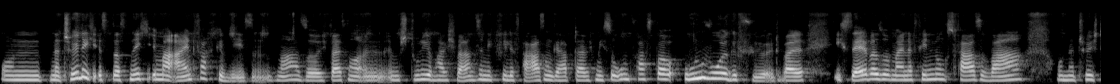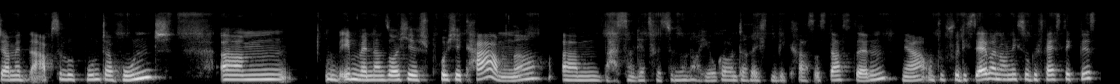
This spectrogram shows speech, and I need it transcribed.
Und natürlich ist das nicht immer einfach gewesen. Ne? Also ich weiß noch, in, im Studium habe ich wahnsinnig viele Phasen gehabt, da habe ich mich so unfassbar unwohl gefühlt, weil ich selber so in meiner Findungsphase war und natürlich damit ein absolut bunter Hund. Ähm, eben, wenn dann solche Sprüche kamen, ne, ähm, was, und jetzt willst du nur noch Yoga unterrichten, wie krass ist das denn? Ja, und du für dich selber noch nicht so gefestigt bist,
